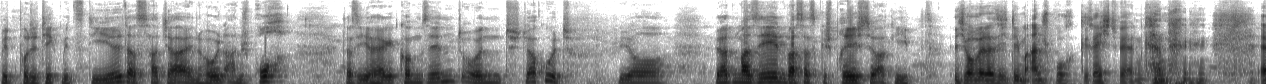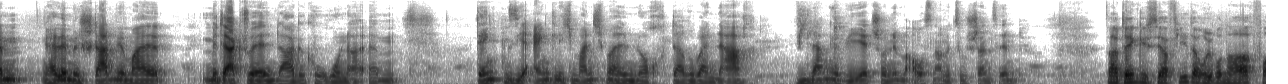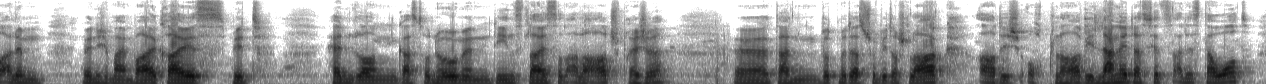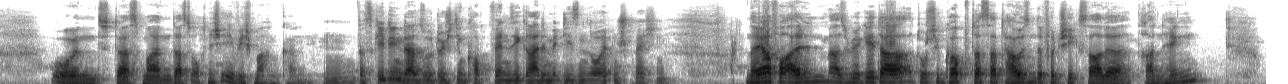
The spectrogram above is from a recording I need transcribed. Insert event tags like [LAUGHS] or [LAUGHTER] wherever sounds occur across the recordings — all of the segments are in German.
mit Politik mit Stil, das hat ja einen hohen Anspruch, dass Sie hierher gekommen sind. Und ja gut, wir werden mal sehen, was das Gespräch so ergibt. Ich hoffe, dass ich dem Anspruch gerecht werden kann. [LAUGHS] ähm, Herr Lemmel, starten wir mal mit der aktuellen Lage Corona. Ähm, denken Sie eigentlich manchmal noch darüber nach, wie lange wir jetzt schon im Ausnahmezustand sind? Da denke ich sehr viel darüber nach, vor allem wenn ich in meinem Wahlkreis mit Händlern, Gastronomen, Dienstleistern aller Art spreche, äh, dann wird mir das schon wieder schlagartig auch klar, wie lange das jetzt alles dauert und dass man das auch nicht ewig machen kann. Hm, was geht Ihnen da so durch den Kopf, wenn Sie gerade mit diesen Leuten sprechen? Naja, vor allem, also mir geht da durch den Kopf, dass da tausende von Schicksale dranhängen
